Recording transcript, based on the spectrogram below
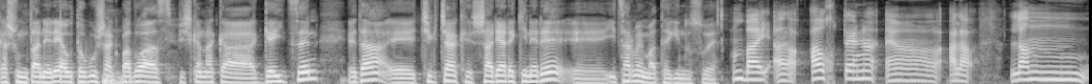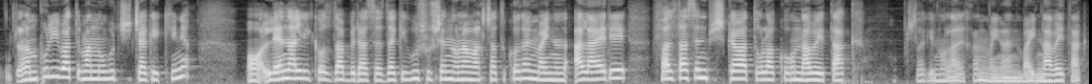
kasuntan ere autobusak badoaz pixkanaka gehitzen eta e, txik-txak sarearekin ere e, itzarmen bat egin duzue. Bai, aurten e, ala, lan, lan puli bat eman dugu txik-txakekin, O, lehen alikoz da beraz ez dakigu susen nola martxatuko den, baina ala ere falta zen pixka bat olako nabetak, zaki nola egin, baina bai nabetak.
